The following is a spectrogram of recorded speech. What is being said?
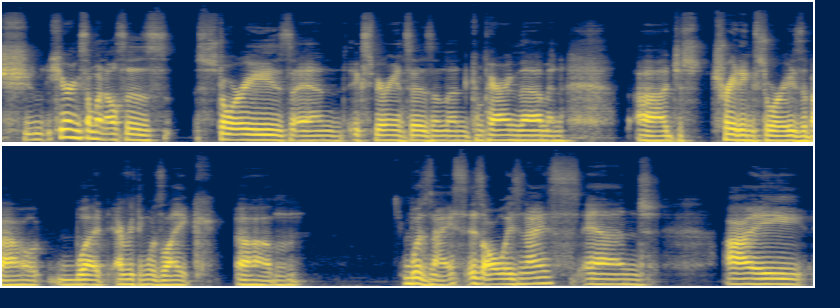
sh- hearing someone else's stories and experiences and then comparing them and uh, just trading stories about what everything was like um, was nice, is always nice. And I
